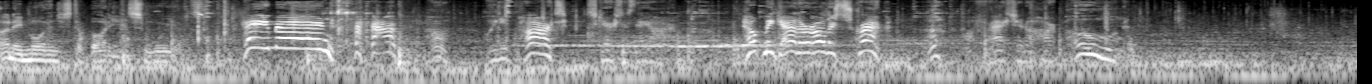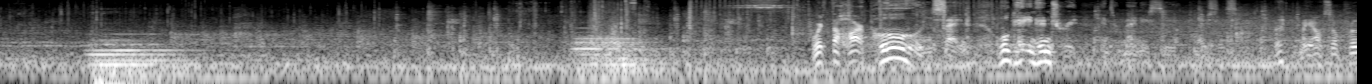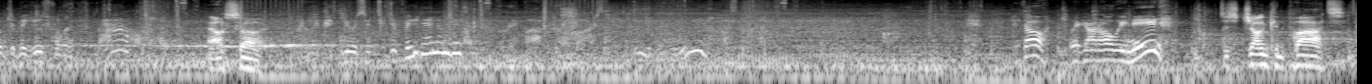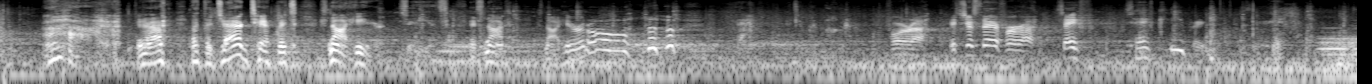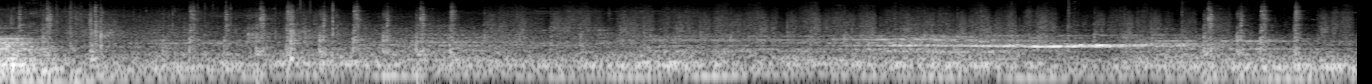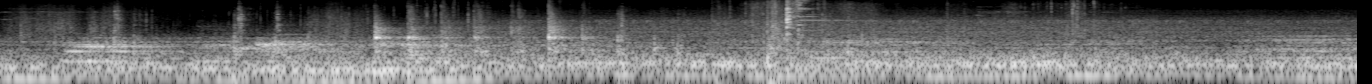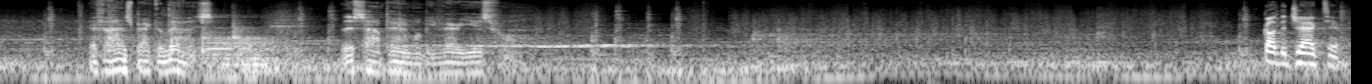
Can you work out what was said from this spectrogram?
I need more than just a body and some wheels. Hey, man! we need parts, scarce as they are. Help me gather all this scrap. Huh? I'll fashion a harpoon. With the harpoon, Saint, we'll gain entry into many. Huh? May also prove to be useful in battle. How so? We could use it to defeat enemies, rip off even wheels. So, we got all we need? Just junk and parts. Ah, yeah, but the jag tip, it's, it's not here. See, it's, it's not, it's not here at all. Yeah, it's in my bunk. For, uh, it's just there for, uh, safe, safekeeping. See? Hunchback delivers, this harpoon will be very useful. Got the jag tip.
